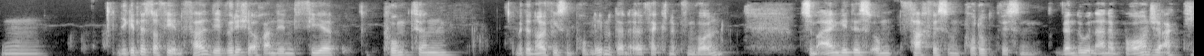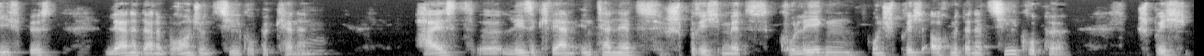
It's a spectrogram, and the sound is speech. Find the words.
Hm. Die gibt es auf jeden Fall. Die würde ich auch an den vier Punkten mit den häufigsten Problemen dann, äh, verknüpfen wollen. Zum einen geht es um Fachwissen und Produktwissen. Wenn du in einer Branche aktiv bist, lerne deine Branche und Zielgruppe kennen. Mhm. Heißt, äh, lese quer im Internet, sprich mit Kollegen und sprich auch mit deiner Zielgruppe. Sprich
